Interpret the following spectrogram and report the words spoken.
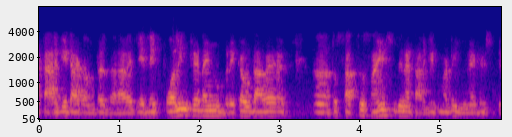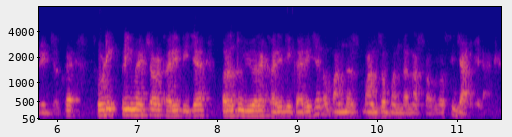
ટાર્ગેટ આ કાઉન્ટર ધરાવે છે. એટલે ફોલિંગ ટ્રેન્ડ લાઇનનું બ્રેકઆઉટ આવે તો સાતસો સાહીઠ સુધીના ટાર્ગેટ માટે યુનાઇટેડ સ્પિરિટ જશે. થોડીક પ્રી મેચ્યોર ખરીદી છે, પરંતુ વ્યુઅરે ખરીદી કરી છે, તો પંદર, પાંચસો પંદરના સ્ટોપલોસથી જાળવી રાખે.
